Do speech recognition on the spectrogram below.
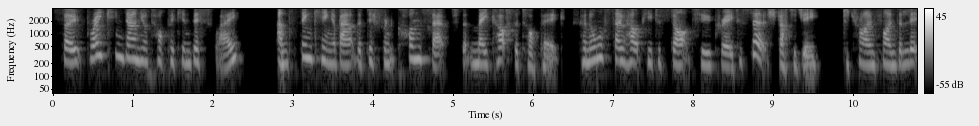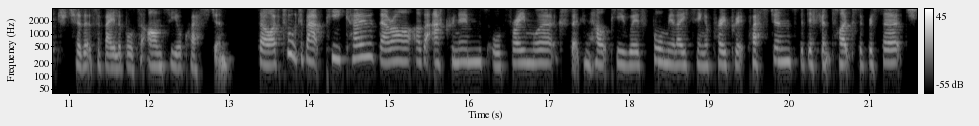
So, breaking down your topic in this way and thinking about the different concepts that make up the topic can also help you to start to create a search strategy to try and find the literature that's available to answer your question. So I've talked about PICO. There are other acronyms or frameworks that can help you with formulating appropriate questions for different types of research.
